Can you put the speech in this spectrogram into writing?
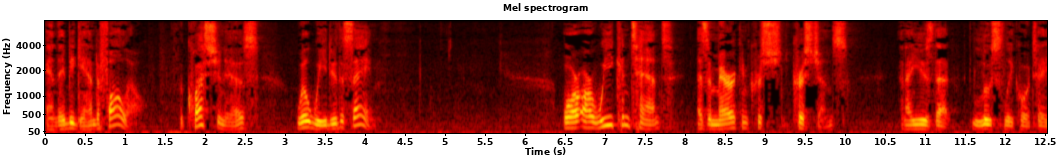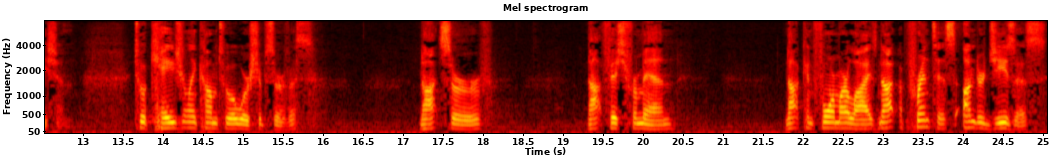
And they began to follow. The question is will we do the same? Or are we content as American Christ- Christians, and I use that loosely quotation, to occasionally come to a worship service, not serve, not fish for men, not conform our lives, not apprentice under Jesus,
